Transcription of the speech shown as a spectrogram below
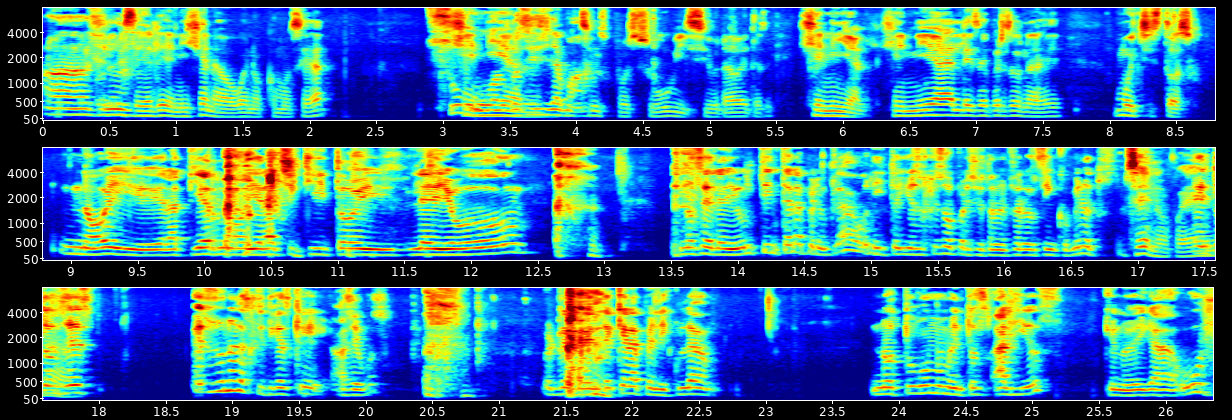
Ah, sí. Ese alienígena o bueno, como sea. genial. Así se llama. Una vez. Genial, genial ese personaje. Muy chistoso. No, y era tierno, y era chiquito, y le dio. No sé, le dio un tinte a la película bonito, y eso que su aparición también fueron cinco minutos. Sí, no fue. Entonces, eso es una de las críticas que hacemos. Realmente que la película no tuvo momentos álgidos, que uno diga, uff,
